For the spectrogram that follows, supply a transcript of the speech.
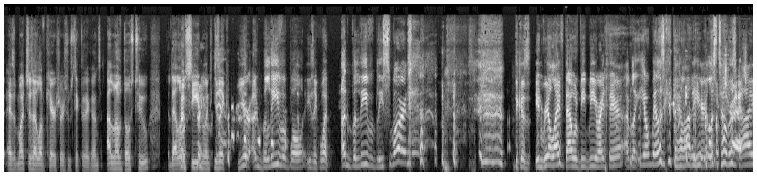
as much as I love characters who stick to their guns, I love those two. That little scene when he's like, "You're unbelievable," he's like, "What? Unbelievably smart." because in real life, that would be me right there. I'm like, "Yo, man, let's get the hell out of here. Let's tell this guy."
